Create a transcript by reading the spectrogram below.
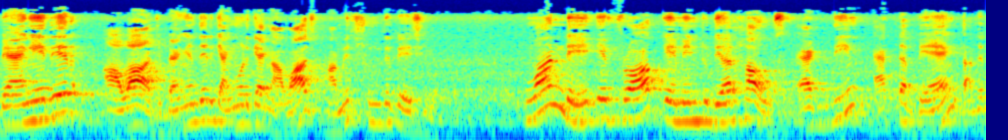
ব্যাঙেদের আওয়াজ, ব্যাঙেদের গ্যাঙর গ্যাং আওয়াজ হামিদ শুনতে পেয়েছিল। One day a frog came into their house একদিন একটা ব্যাং তাদের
